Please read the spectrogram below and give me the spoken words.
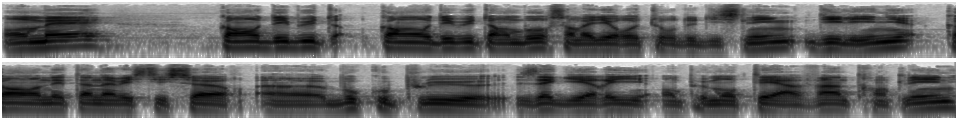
On met quand on, débute, quand on débute en bourse, on va dire autour de 10 lignes. 10 lignes. Quand on est un investisseur euh, beaucoup plus euh, aguerri, on peut monter à 20-30 lignes.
